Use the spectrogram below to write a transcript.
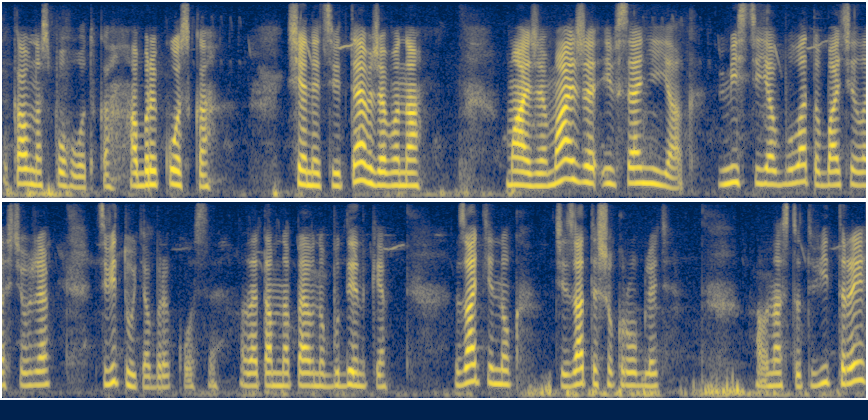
Така в нас погодка. Абрикоска ще не цвіте, вже вона майже майже і все ніяк. В місті я була, то бачила, що вже цвітуть абрикоси. Але там, напевно, будинки затінок чи затишок роблять. А у нас тут вітри,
